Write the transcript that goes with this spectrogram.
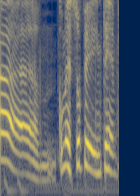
começou,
